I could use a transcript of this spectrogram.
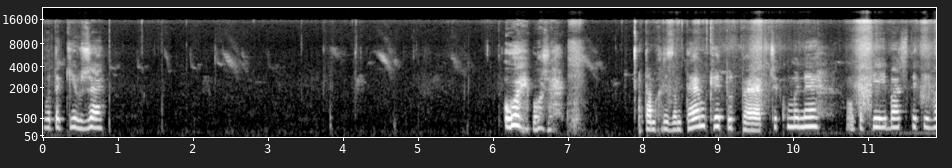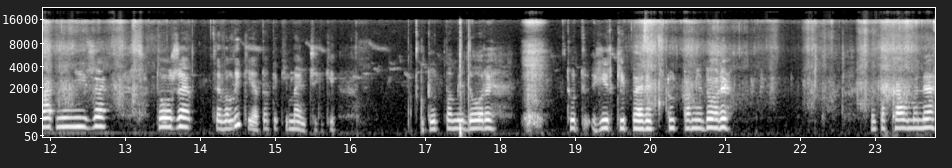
Отакі вже. Ой, Боже. Там хризантемки, тут перчик у мене. Отакий, бачите, який гарний вже. Тоже це великі, а то такі меншенькі. Тут помідори, тут гіркий перець, тут помідори. Отака у мене.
